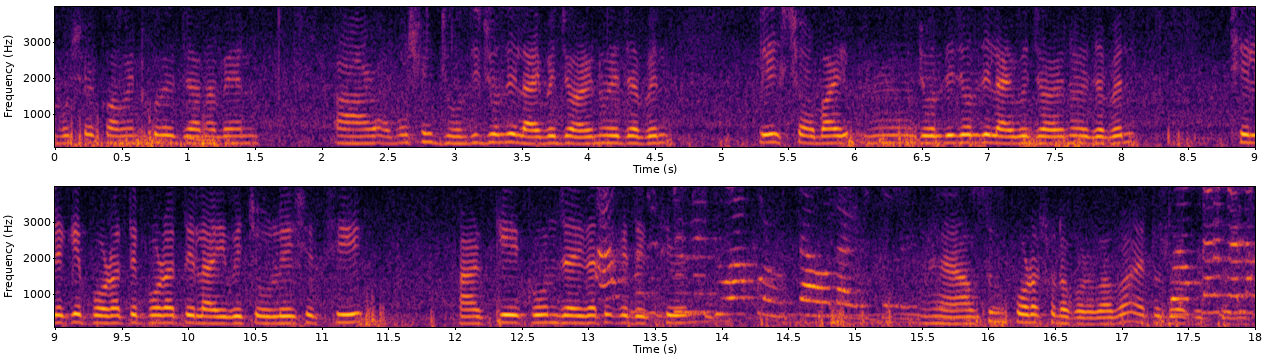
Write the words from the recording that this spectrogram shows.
অবশ্যই কমেন্ট করে জানাবেন। আর অবশ্যই জলদি জলদি লাইভে জয়েন হয়ে যাবেন। প্লিজ সবাই জলদি জলদি লাইভে জয়েন হয়ে যাবেন। ছেলেকে পড়াতে পড়াতে লাইভে চলে এসেছি। আর কে কোন জায়গা থেকে দেখছেন। হ্যাঁ তুমি পড়াশোনা করো বাবা এত দোয়া করতে হবে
